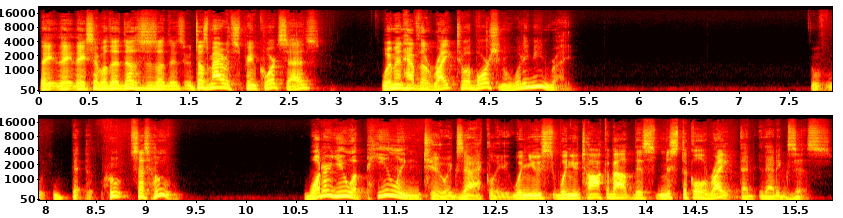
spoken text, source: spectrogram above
they, they, they said, well, this is a, it doesn't matter what the Supreme Court says. Women have the right to abortion. What do you mean, right? Who says who? What are you appealing to exactly when you, when you talk about this mystical right that, that exists?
